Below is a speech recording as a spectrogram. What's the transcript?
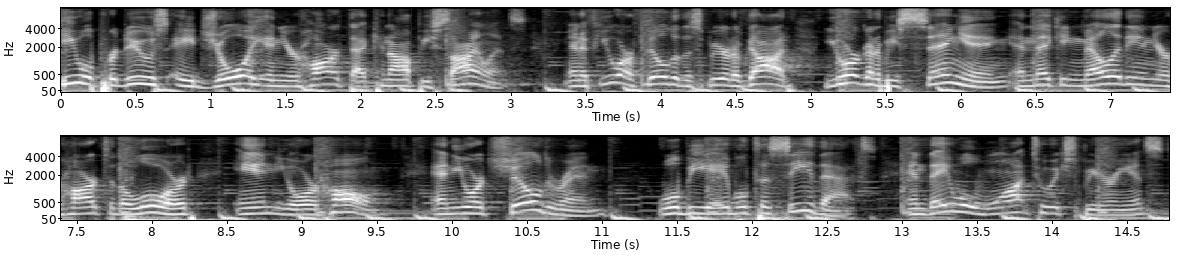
he will produce a joy in your heart that cannot be silenced. And if you are filled with the Spirit of God, you are going to be singing and making melody in your heart to the Lord in your home. And your children will be able to see that. And they will want to experience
